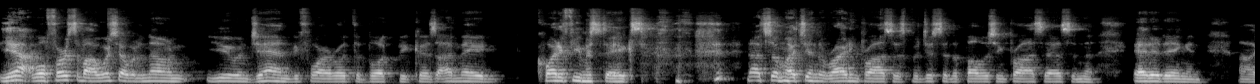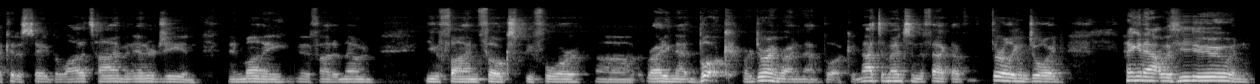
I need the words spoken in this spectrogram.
Yeah, well, first of all, I wish I would have known you and Jen before I wrote the book because I made quite a few mistakes, not so much in the writing process, but just in the publishing process and the editing. And uh, I could have saved a lot of time and energy and, and money if I'd have known you find folks before uh, writing that book or during writing that book. And not to mention the fact I've thoroughly enjoyed hanging out with you and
